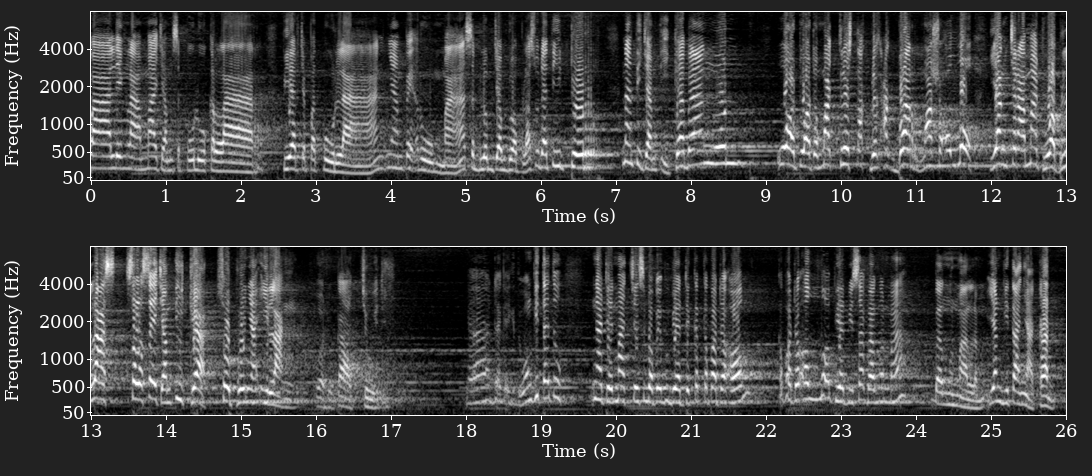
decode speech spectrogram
Paling lama jam 10 kelar. Biar cepat pulang nyampe rumah sebelum jam 12 sudah tidur. Nanti jam 3 bangun. Waduh ada majelis takbir akbar. Masya Allah. Yang ceramah 12 selesai jam 3 subuhnya hilang. Waduh kacau ini nggak ada kayak gitu. Wong kita itu ngadain majelis Bapak Ibu biar dekat kepada Allah kepada Allah biar bisa bangun ma bangun malam. Yang ditanyakan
